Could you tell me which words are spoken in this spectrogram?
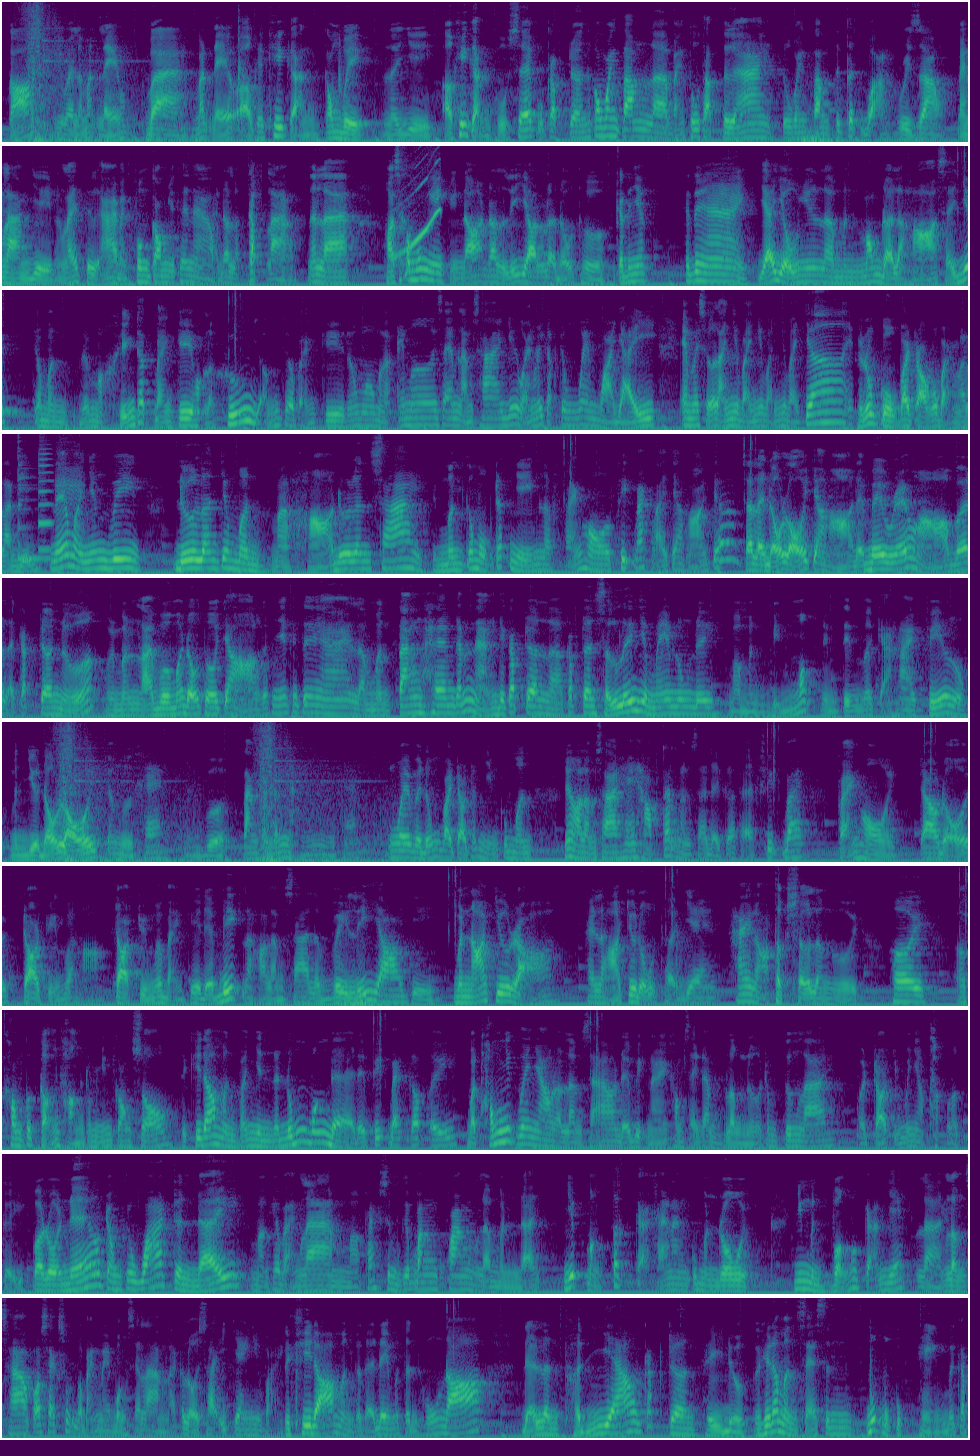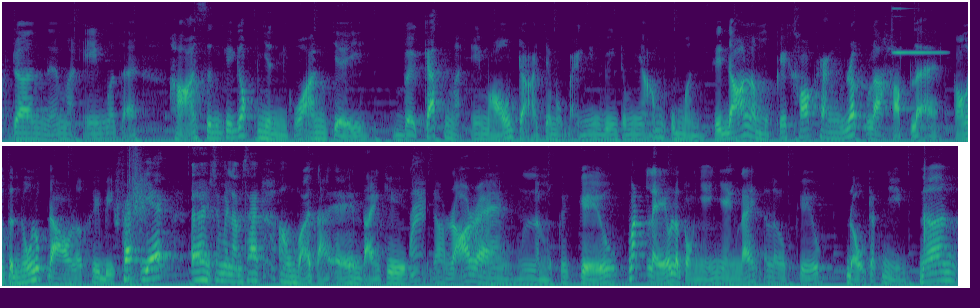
Có, như vậy là mách lẻo. Và mách lẻo ở cái khía cạnh công việc là gì? Ở khía cạnh của sếp, của cấp trên, nó không quan tâm là bạn thu thập từ ai, tôi quan tâm tới kết quả, result. Bạn làm gì, bạn lấy từ ai, bạn phân công như thế nào, đó là cách làm. Nên là họ sẽ không muốn nghe chuyện đó đó là lý do, đó là đổ thừa. Cái thứ nhất cái thứ hai giả dụ như là mình mong đợi là họ sẽ giúp cho mình để mà khiển trách bạn kia hoặc là hướng dẫn cho bạn kia đúng không? Là em ơi sao em làm sai với quản lý cấp trung của em hoài vậy? Em phải sửa lại như vậy như vậy như vậy chứ. Thì rốt cuộc vai trò của bạn là làm gì? Nếu mà nhân viên đưa lên cho mình mà họ đưa lên sai, thì mình có một trách nhiệm là phản hồi, feedback lại cho họ chứ. Sao lại đổ lỗi cho họ để bêu réo họ với lại cấp trên nữa? Mình mình lại vừa mới đổ thừa cho họ. Là cái thứ nhất, cái thứ hai là mình tăng thêm gánh nặng cho cấp trên là cấp trên xử lý giùm em luôn đi. Mà mình bị mất niềm tin với cả hai phía luôn. Mình vừa đổ lỗi cho người khác, mình vừa tăng thêm gánh nặng cho người khác. Quay về đúng vai trò trách nhiệm của mình. Nếu họ làm sai, hãy học cách làm sao để có thể feedback phản hồi, trao đổi, trò chuyện với họ, trò chuyện với bạn kia để biết là họ làm sai là vì lý do gì? Mình nói chưa rõ hay là họ chưa đủ thời gian? Hay là họ thực sự là người hơi ờ, không có cẩn thận trong những con số? Thì khi đó mình phải nhìn ra đúng vấn đề để feedback góp ý và thống nhất với nhau là làm sao để việc này không xảy ra một lần nữa trong tương lai và trò chuyện với nhau thật là kỹ. Và rồi nếu trong cái quá trình đấy mà các bạn làm mà phát sinh một cái băn khoăn là mình đã giúp bằng tất cả khả năng của mình rồi nhưng mình vẫn có cảm giác là lần sau có xác suất là bạn này vẫn sẽ làm lại cái lỗi sai y chang như vậy. Thì khi đó mình có thể đem cái tình huống đó để lên thỉnh giáo cấp trên thì được. Khi đó mình sẽ xin bút một cuộc hẹn với cấp trên để mà em có thể hỏi xin cái góc nhìn của anh chị về cách mà em hỗ trợ cho một bạn nhân viên trong nhóm của mình. Thì đó là một cái khó khăn rất là hợp lệ. Còn tình huống lúc đầu là khi bị phát giác, ê, sao mày làm sai? Ờ, không phải, tại em, tại kia. Đó, rõ ràng là một cái kiểu mách lẻo là còn nhẹ nhàng đấy. Đó là một kiểu độ trách nhiệm. Nên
